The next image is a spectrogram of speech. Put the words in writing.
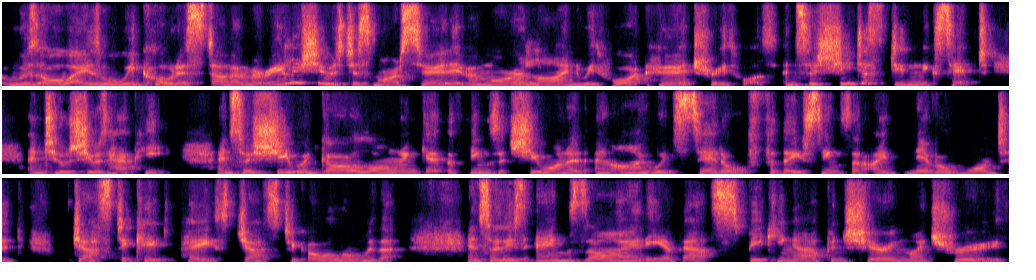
was always, well, we called her stubborn, but really she was just more assertive and more aligned with what her truth was. And so she just didn't accept until she was happy. And so she would go along and get the things that she wanted. And I would settle for these things that I never wanted just to keep peace, just to go along with it. And so this anxiety about speaking up and sharing my truth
